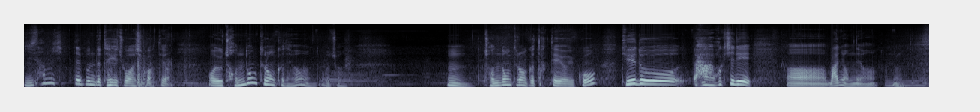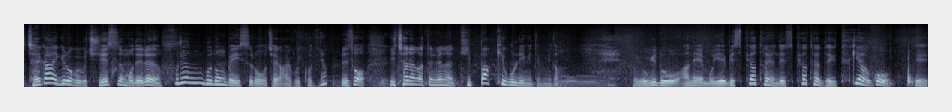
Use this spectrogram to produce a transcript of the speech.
2, 30대 분들 되게 좋아하실 것 같아요. 어 이거 전동 트렁크네요. 그죠? 음, 전동 트렁크 딱 되어 있고 뒤에도 아 확실히 어, 많이 없네요. 음. 제가 알기로 그리고 GS 모델은 후륜 구동 베이스로 제가 알고 있거든요. 그래서 이 차량 같은 경우는 뒷바퀴 굴림이 됩니다. 어, 여기도 안에 뭐 예비 스페어 타이어인데 스페어 타이어도 되게 특이하고 예,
